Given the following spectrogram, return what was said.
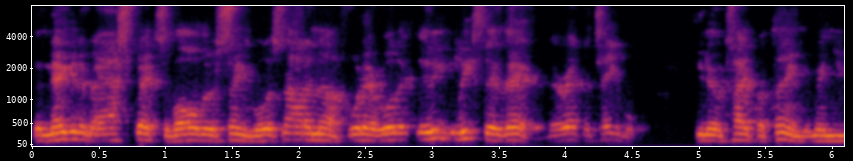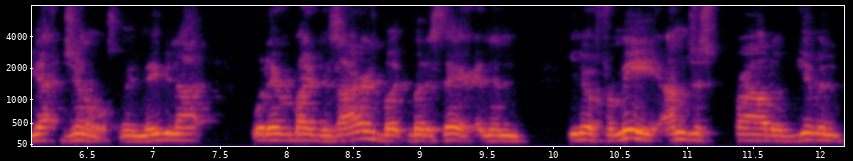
the negative aspects of all those things. Well, it's not enough, whatever. Well, at least they're there. They're at the table, you know, type of thing. I mean, you got generals. I mean, maybe not what everybody desires, but but it's there. And then, you know, for me, I'm just proud of giving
